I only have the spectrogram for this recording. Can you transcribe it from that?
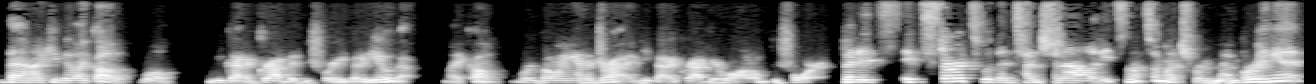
then I can be like, oh, well, you got to grab it before you go to yoga. Like oh we're going on a drive. You got to grab your water before. But it's it starts with intentionality. It's not so much remembering it.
